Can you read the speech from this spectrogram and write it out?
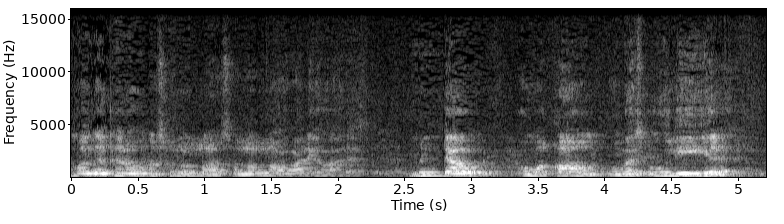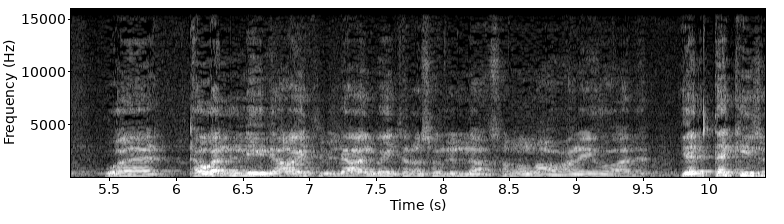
ما ذكره رسول الله صلى الله عليه وآله. من دور ومقام ومسؤولية وتولي لآية لآل بيت رسول الله صلى الله عليه وآله. يرتكز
